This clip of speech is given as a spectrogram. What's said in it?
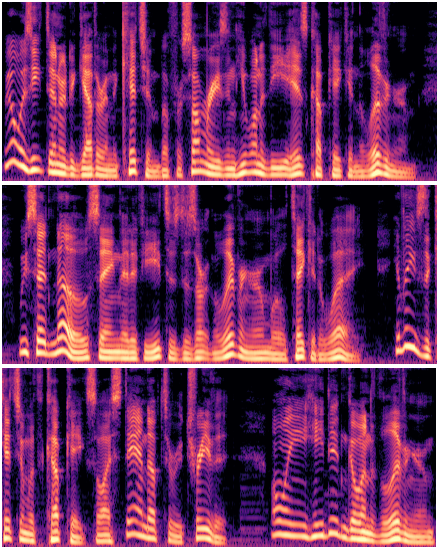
We always eat dinner together in the kitchen, but for some reason he wanted to eat his cupcake in the living room. We said no, saying that if he eats his dessert in the living room, we'll take it away. He leaves the kitchen with the cupcake, so I stand up to retrieve it. Only he didn't go into the living room.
